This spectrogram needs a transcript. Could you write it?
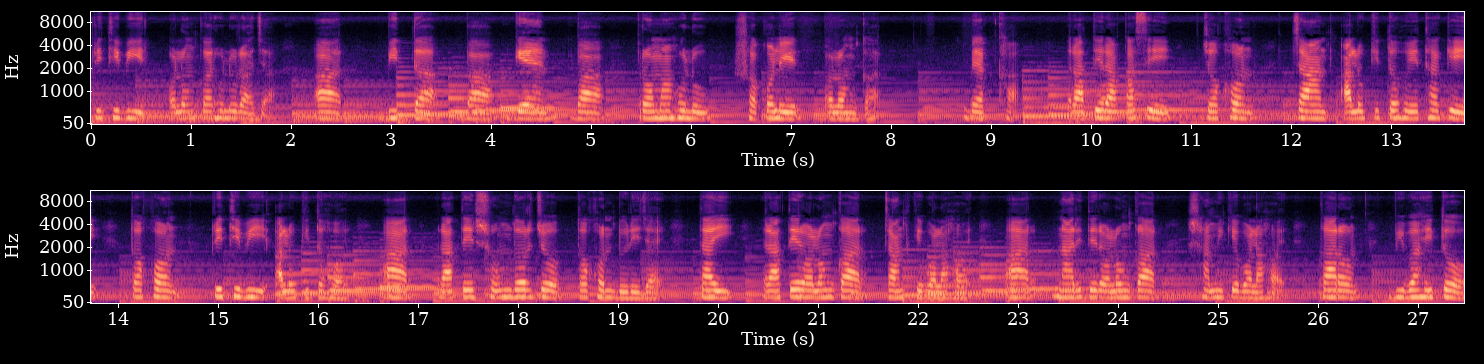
পৃথিবীর অলঙ্কার হলো রাজা। আর বিদ্যা বা জ্ঞান বা প্রমা হলো সকলের অলঙ্কার। ব্যাখ্যা, রাতের আকাশে যখন চাঁদ আলোকিত হয়ে থাকে, তখন পৃথিবী আলোকিত হয়। আর রাতের সৌন্দর্য তখন বেড়ে যায়। তাই রাতের অলংকার চাঁদকে বলা হয়। আর নারীদের অলংকার স্বামীকে বলা হয়। কারণ বিবাহিত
